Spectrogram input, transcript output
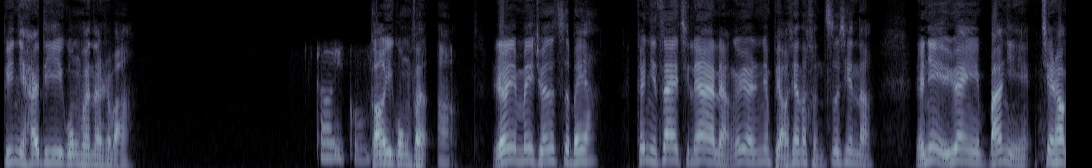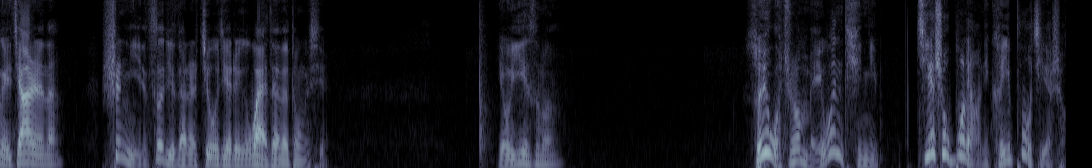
比你还低一公分呢，是吧？高一公分。高一公分啊，人家没觉得自卑啊，跟你在一起恋爱两个月，人家表现的很自信呢，人家也愿意把你介绍给家人呢，是你自己在那纠结这个外在的东西，有意思吗？所以我就说没问题，你接受不了，你可以不接受。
